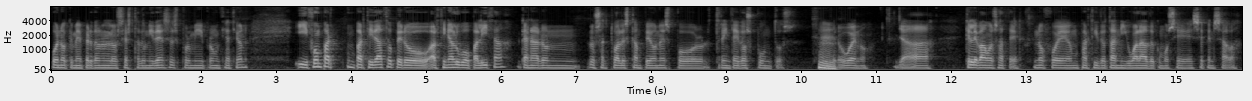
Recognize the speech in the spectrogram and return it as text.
Bueno, que me perdonen los estadounidenses por mi pronunciación. Y fue un, partidazo, pero al final hubo paliza. Ganaron los actuales campeones por 32 puntos. Hmm. Pero bueno, ya... ¿Qué le vamos a hacer? No fue un partido tan igualado como se, pensaba.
